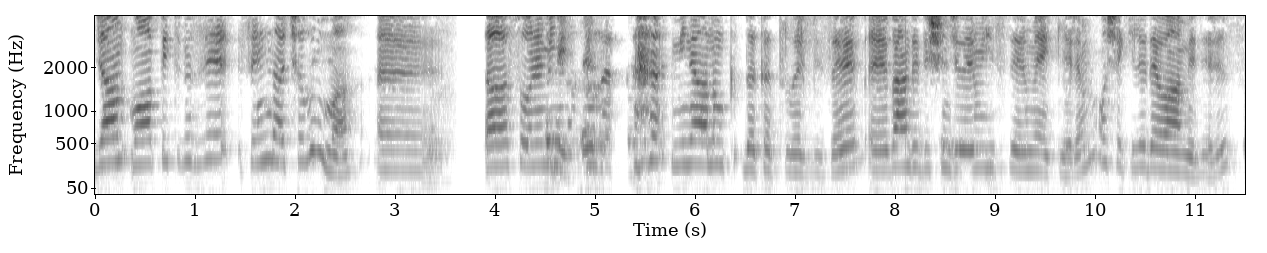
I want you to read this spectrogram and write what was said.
Can, muhabbetimizi seninle açalım mı? Ee, daha sonra Mine, Hanım da, Mine Hanım da katılır bize. Ee, ben de düşüncelerimi, hislerimi eklerim. O şekilde devam ederiz.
